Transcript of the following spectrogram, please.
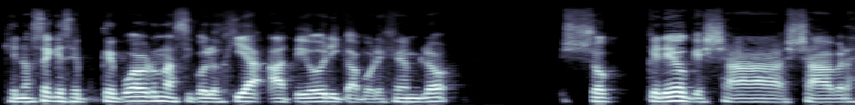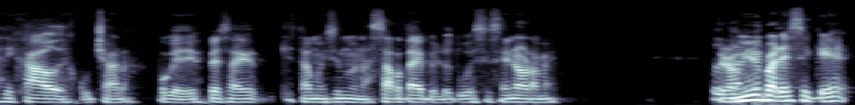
que no sé, que, se, que puede haber una psicología ateórica, por ejemplo, yo creo que ya, ya habrás dejado de escuchar, porque debes pensar que estamos diciendo una sarta de pelotudeces enorme. Pero a mí me parece que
